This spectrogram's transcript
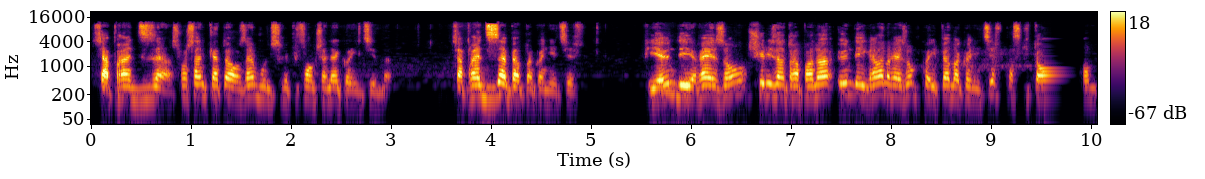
ça prend 10 ans. 74 ans, vous ne serez plus fonctionnel cognitivement. Ça prend 10 ans à perdre ton cognitif. Puis il y a une des raisons, chez les entrepreneurs, une des grandes raisons pourquoi ils perdent leur cognitif, parce qu'ils tombent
